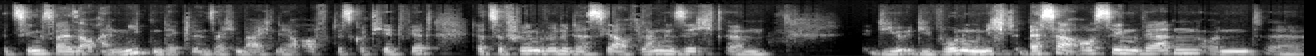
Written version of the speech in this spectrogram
beziehungsweise auch ein Mietendeckel in solchen Bereichen, der auch oft diskutiert wird, dazu führen würde, dass ja auf lange Sicht ähm, die, die Wohnungen nicht besser aussehen werden. Und äh,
